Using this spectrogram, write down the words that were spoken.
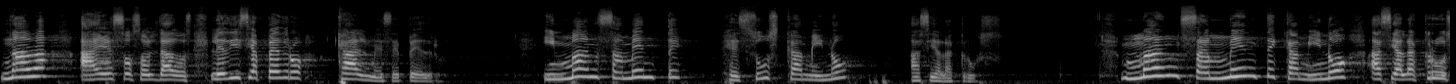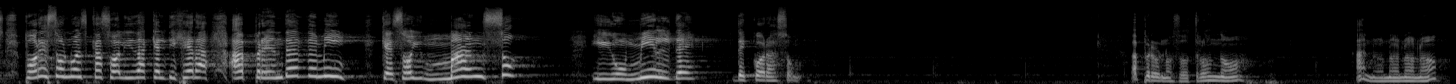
nada a esos soldados. Le dice a Pedro, cálmese Pedro. Y mansamente Jesús caminó hacia la cruz. Mansamente caminó hacia la cruz. Por eso no es casualidad que él dijera, aprended de mí, que soy manso y humilde de corazón. Ah, pero nosotros no. Ah, no, no, no, no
